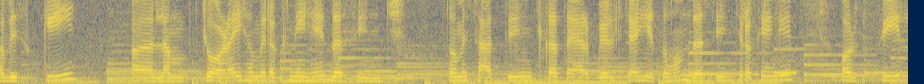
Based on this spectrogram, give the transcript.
अब इसकी लंब, चौड़ाई हमें रखनी है दस इंच। तो हमें सात इंच का तैयार बेल्ट चाहिए तो हम दस इंच रखेंगे। और फिर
